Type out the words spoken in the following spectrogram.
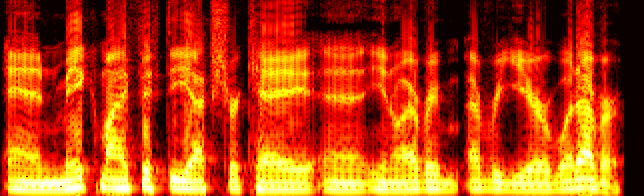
and make my 50 extra K, uh, you know, every, every year, whatever.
